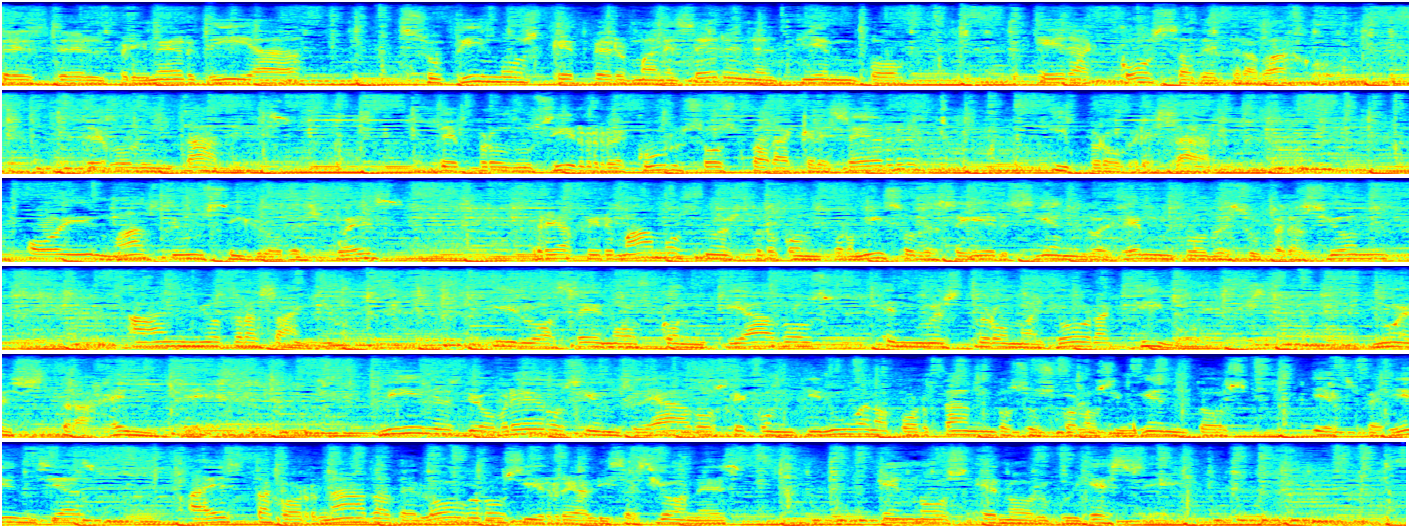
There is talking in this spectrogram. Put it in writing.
Desde el primer día supimos que permanecer en el tiempo era cosa de trabajo, de voluntades, de producir recursos para crecer y progresar. Hoy, más de un siglo después, reafirmamos nuestro compromiso de seguir siendo ejemplo de superación año tras año. Y lo hacemos confiados en nuestro mayor activo, nuestra gente. Miles de obreros y empleados que continúan aportando sus conocimientos y experiencias a esta jornada de logros y realizaciones que nos enorgullece.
